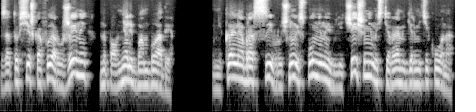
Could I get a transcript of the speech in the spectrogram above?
Зато все шкафы оружейной наполняли бомбады. Уникальные образцы, вручную исполненные величайшими мастерами герметикона.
